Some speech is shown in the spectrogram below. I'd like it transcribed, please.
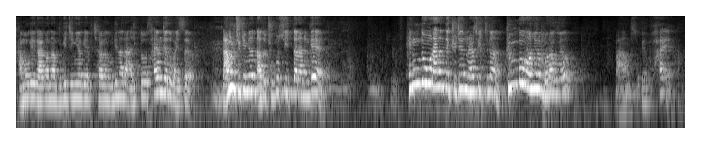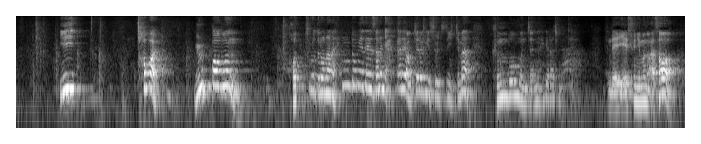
감옥에 가거나 무기징역에 처하거나 우리나라 아직도 사형제도가 있어요. 남을 죽이면 나도 죽을 수 있다라는 게 행동을 하는데 규제는 할 수 있지만 근본 원인은 뭐라고요? 마음속에 화예요. 이 처벌, 율법은 겉으로 드러나는 행동에 대해서는 약간의 억제력이 있을 수 있지만 근본 문제는 해결하지 못해요. 근데 예수님은 와서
